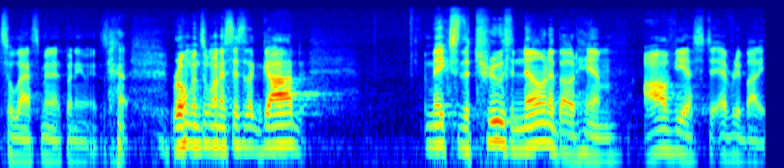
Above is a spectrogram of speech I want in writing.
so last minute? But anyways, Romans 1 it says that God makes the truth known about him obvious to everybody.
